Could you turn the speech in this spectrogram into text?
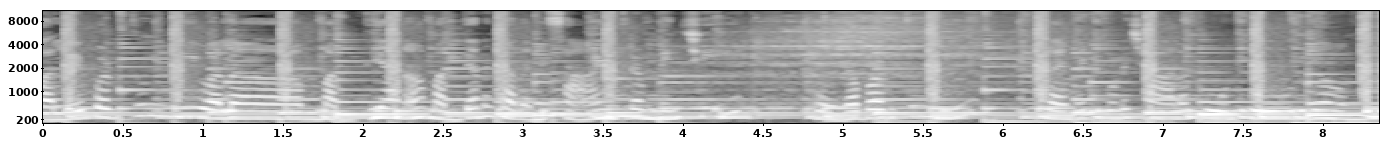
భలే పడుతుంది. వాళ్ళ మధ్యాహ్నం మధ్యాహ్నం కాదండి సాయంత్రం నుంచి తెగ పడుతుంది క్లైమేట్ కూడా చాలా కూల్ కూల్గా ఉంది.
